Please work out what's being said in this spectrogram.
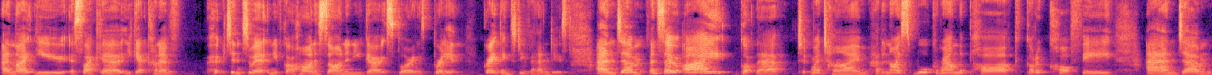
and like you, it's like a you get kind of hooked into it, and you've got a harness on, and you go exploring. It's brilliant, great thing to do for hen dos. And um, and so I got there, took my time, had a nice walk around the park, got a coffee, and um,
